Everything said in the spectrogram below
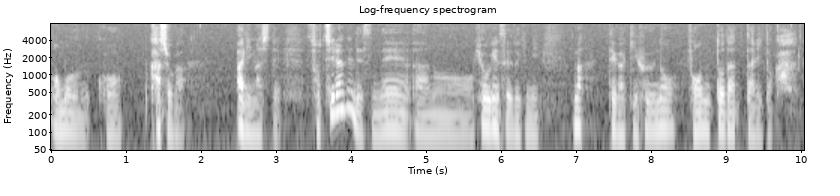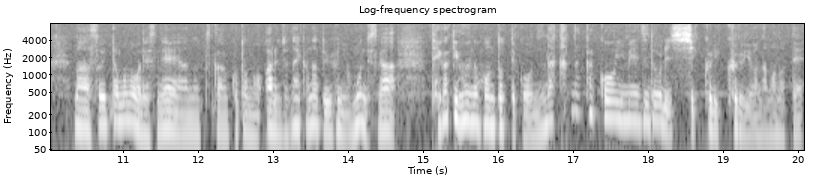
思うこう箇所がありましてそちらでですねあの表現する時に、ま、手書き風のフォントだったりとかまあそういったものをですねあの使うこともあるんじゃないかなというふうに思うんですが手書き風のフォントってこうなかなかこうイメージ通りしっくりくるようなものって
